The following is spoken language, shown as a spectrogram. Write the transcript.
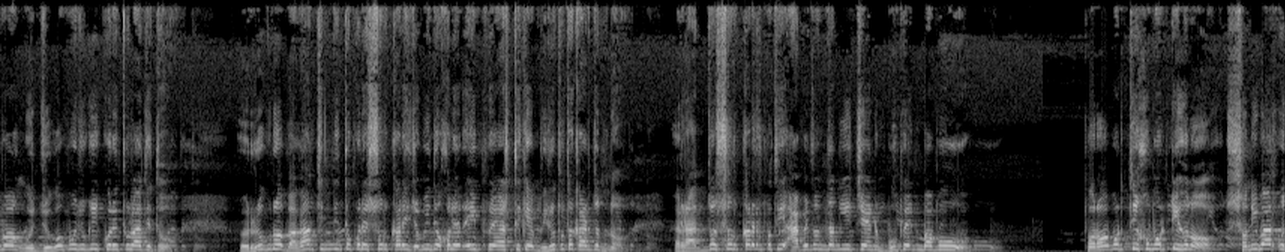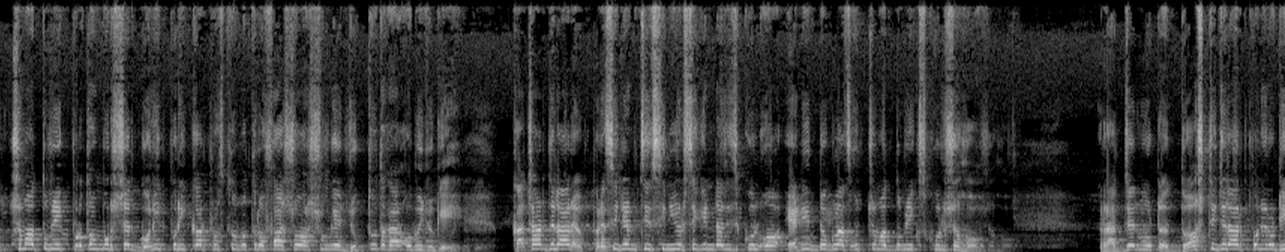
এবং যুগোপযোগী করে তোলা যেত। রুগ্ন বাগান চিহ্নিত করে সরকারি জমি দখলের এই প্রয়াস থেকে বিরত থাকার জন্য রাজ্য সরকারের প্রতি আবেদন জানিয়েছেন ভূপেন বাবু। পরবর্তী খবরটি হলো, শনিবার উচ্চ মাধ্যমিক প্রথম বর্ষের গণিত পরীক্ষার প্রশ্নপত্র ফাঁস হওয়ার সঙ্গে যুক্ত থাকার অভিযোগে কাছাড় জেলার প্রেসিডেন্সি সিনিয়র সেকেন্ডারি স্কুল ও এডিট ডোগলাস উচ্চ মাধ্যমিক স্কুল সহ। রাজ্যের মোট দশটি জেলার পনেরোটি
